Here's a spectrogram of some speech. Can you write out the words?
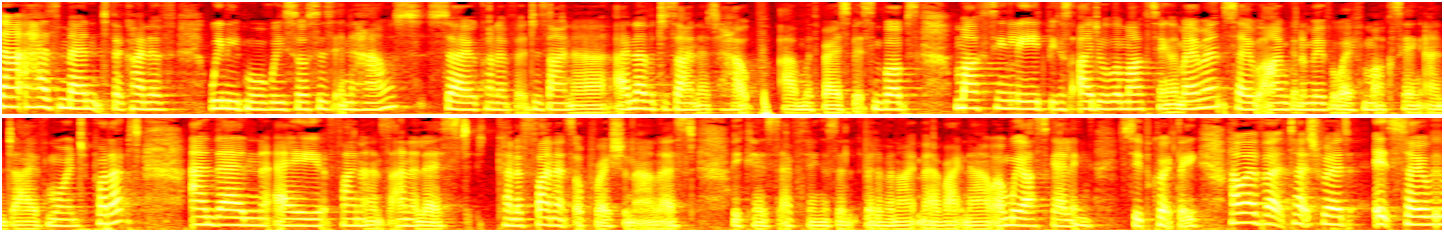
That has meant that kind of we need more resources in house. So kind of a designer, another designer to help um, with various bits and bobs, marketing lead because I do all the marketing at the moment. So I'm going to move away from marketing and dive more into product, and then a finance analyst, kind of finance operation analyst because everything is a bit of a nightmare right now, and we are scaling super quickly. However, Touchwood, it's so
